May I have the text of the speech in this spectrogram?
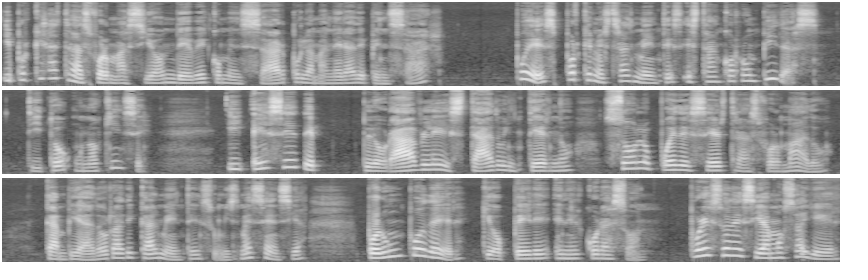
¿Y por qué la transformación debe comenzar por la manera de pensar? Pues porque nuestras mentes están corrompidas. Tito 1.15. Y ese deplorable estado interno solo puede ser transformado, cambiado radicalmente en su misma esencia, por un poder que opere en el corazón. Por eso decíamos ayer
